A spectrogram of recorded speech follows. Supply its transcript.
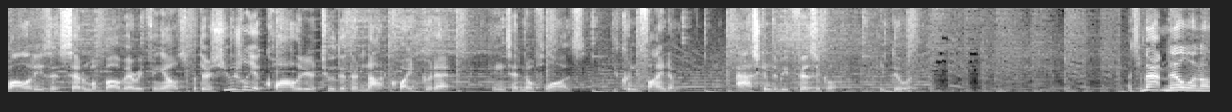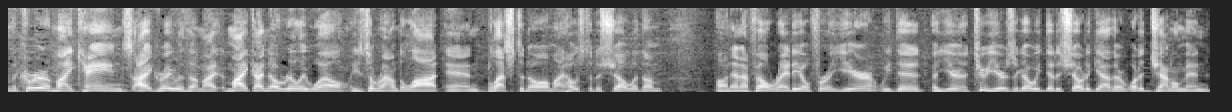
qualities that set him above everything else, but there's usually a quality or two that they're not quite good at. Haynes had no flaws. You couldn't find him. Ask him to be physical. He'd do it. It's Matt Millen on the career of Mike Haynes. I agree with him. I, Mike, I know really well. He's around a lot and blessed to know him. I hosted a show with him on NFL radio for a year. We did a year, two years ago, we did a show together. What a gentleman.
